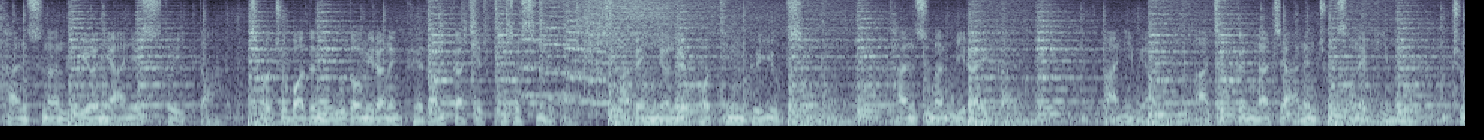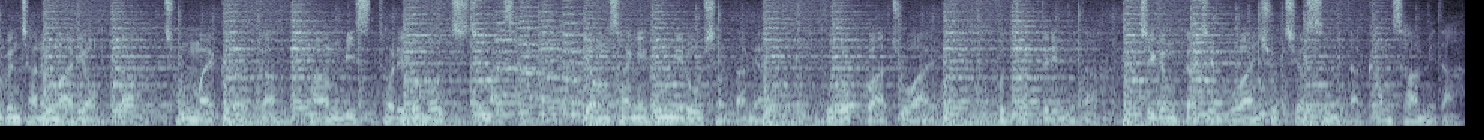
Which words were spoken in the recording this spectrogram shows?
단순한 우연이 아닐 수도 있다. 저주받은 무덤이라는 괴담까지 터졌습니다. 400년을 버틴 그 육신, 단순한 미라일까요? 아니면 아직 끝나지 않은 조선의 비밀? 죽은 자는 말이 없다. 정말 그럴까? 다음 미스터리도 놓치지 마세요. 영상이 흥미로우셨다면 구독과 좋아요 부탁드립니다. 지금까지 무한쇼츠였습니다. 감사합니다.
